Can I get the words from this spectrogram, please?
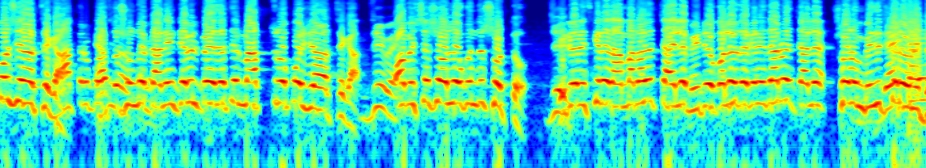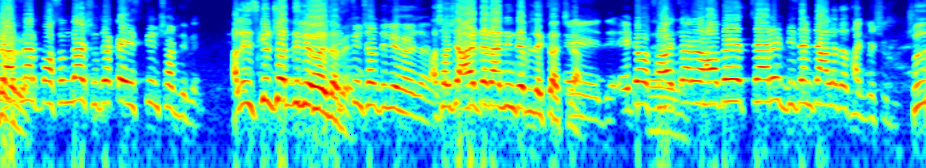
পঁচিশ হাজার টাকা। এত সুন্দর ডাইনিং টেবিল পেয়ে যাচ্ছেন মাত্র পঁচিশ হাজার টাকা। জি ভাই। অবিশ্বাস হলেও কিন্তু সত্য। ভিডিওর স্ক্রিনে নাম্বার আছে চাইলে ভিডিও কলেও দেখে নিতে পারবেন চাইলে শোরুম ভিজিট করে নিতে পারবেন। আপনার পছন্দ হয় শুধু একটা স্ক্রিনশট দিবেন। খালি স্ক্রিনশট দিলে হয়ে যাবে। স্ক্রিনশট দিলে হয়ে যাবে। পাশাপাশি আরেকটা ডাইনিং টেবিল দেখতে পাচ্ছিলাম। এই যে এটাও ছয় চারের হবে চারের ডিজাইনটা আলাদা থাকবে শুধু। শুধু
